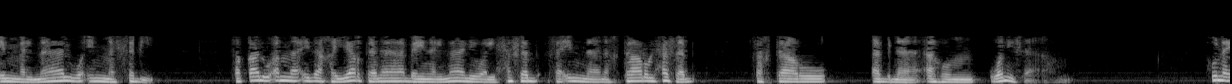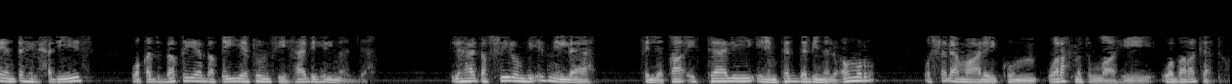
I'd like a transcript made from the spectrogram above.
إما المال وإما السبي. فقالوا أما إذا خيرتنا بين المال والحسب فإنا نختار الحسب فاختاروا أبناءهم ونساءهم. هنا ينتهي الحديث وقد بقي بقية في هذه المادة. لها تفصيل بإذن الله. في اللقاء التالي إن امتد بنا العمر والسلام عليكم ورحمة الله وبركاته.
